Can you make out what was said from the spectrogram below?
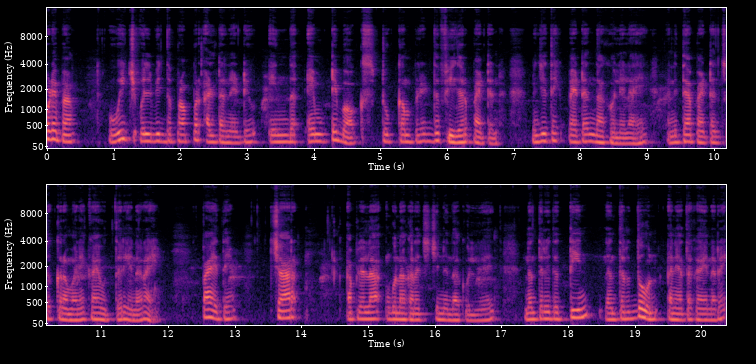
पुढे पहा. Which will be the proper alternative in the empty box to complete the figure pattern म्हणजे ते पॅटर्न दाखवलेलं आहे आणि त्या पॅटर्नचं क्रमाने काय उत्तर येणार आहे? पाय ते चार आपल्याला गुणाकाराची चिन्ह दाखवलेली आहेत. नंतर इथं तीन नंतर दोन आणि आता काय येणार आहे?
